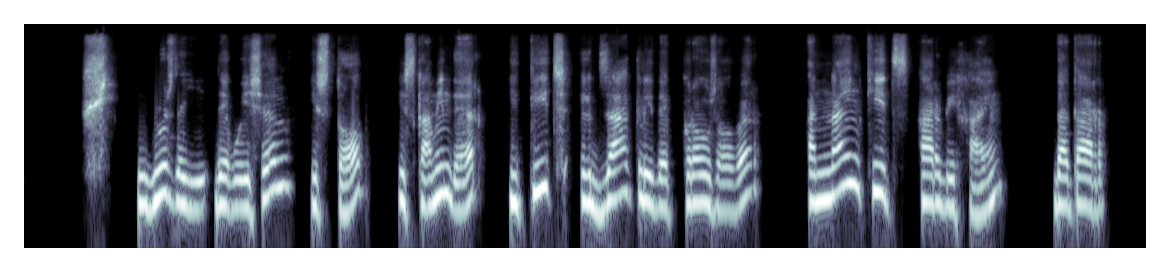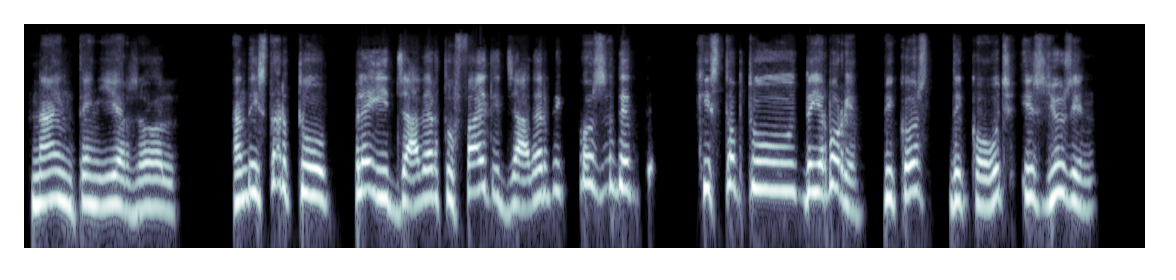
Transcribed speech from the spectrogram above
he use the, the whistle, he stop, he's coming there, he teach exactly the crossover, and nine kids are behind that are nine, 10 years old, and they start to play each other, to fight each other because the, he stopped to they are because the coach is using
